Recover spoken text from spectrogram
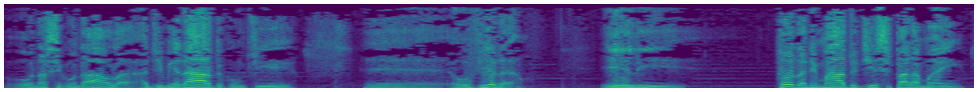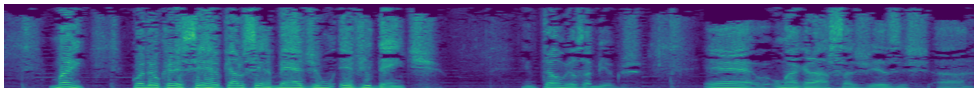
ou na segunda aula, admirado com que é, ouvira, ele, todo animado, disse para a mãe, mãe, quando eu crescer eu quero ser médium evidente. Então, meus amigos, é uma graça às vezes a,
